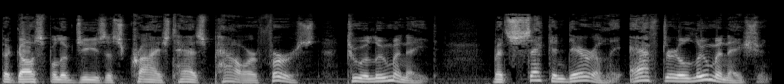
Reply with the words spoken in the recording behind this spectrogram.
The gospel of Jesus Christ has power first to illuminate, but secondarily, after illumination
